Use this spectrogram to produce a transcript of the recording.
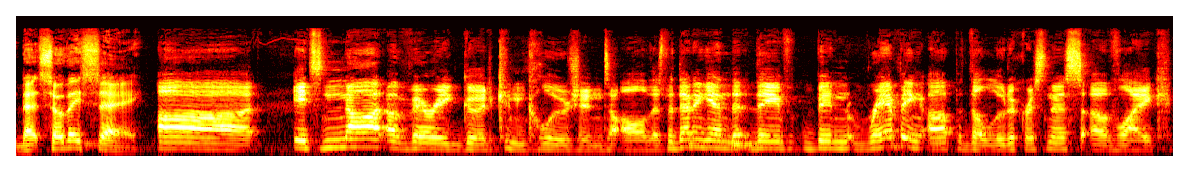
that so they say. Uh, it's not a very good conclusion to all of this. But then again, th- mm-hmm. they've been ramping up the ludicrousness of like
